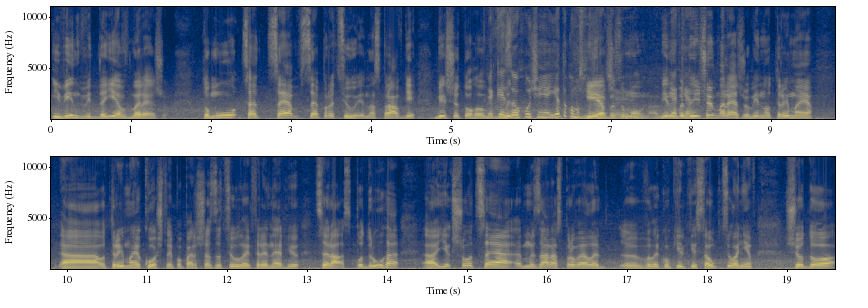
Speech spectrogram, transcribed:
і він віддає в мережу. Тому це, це все працює насправді. Більше того, Якесь ви- заохочення є такому Є, безумовно. Він Яке? видаючи в мережу, він отримає. Отримає кошти, по-перше, за цю електроенергію. Це раз. По-друге, якщо це ми зараз провели е, велику кількість аукціонів щодо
